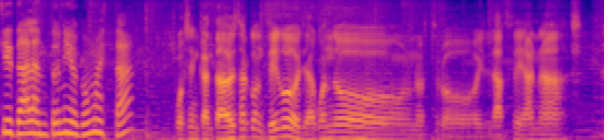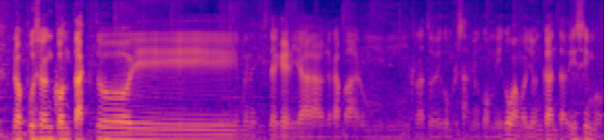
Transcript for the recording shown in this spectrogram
¿Qué tal, Antonio? ¿Cómo estás? Pues encantado de estar contigo. Ya cuando nuestro enlace Ana nos puso en contacto y me dijiste que quería grabar un rato de conversación conmigo, vamos, yo encantadísimo.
